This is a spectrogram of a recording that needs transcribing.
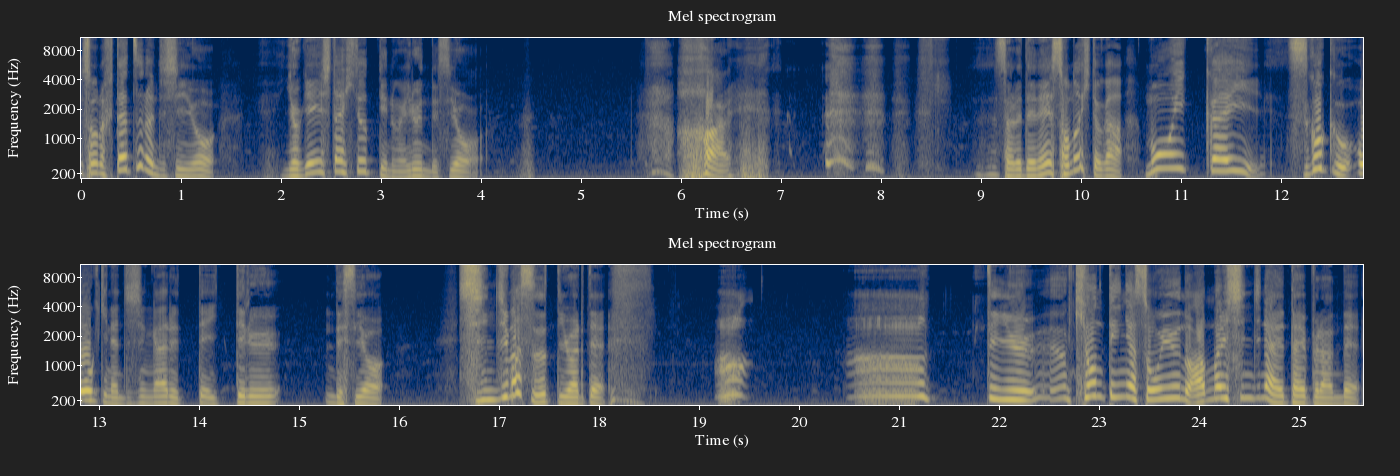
その二つの地震を予言した人っていうのがいるんですよ。はい。それでね、その人がもう一回、すごく大きな地震があるって言ってるんですよ。信じます？って言われて、うん？うん？っていう、基本的にはそういうのあんまり信じないタイプなんで、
